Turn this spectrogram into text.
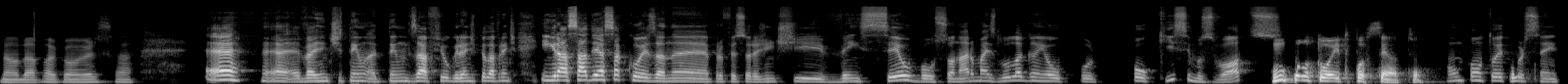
Não dá para conversar. É, é, a gente tem, tem um desafio grande pela frente. Engraçado é essa coisa, né, professor? A gente venceu o Bolsonaro, mas Lula ganhou por pouquíssimos votos. 1,8%. 1,8%.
